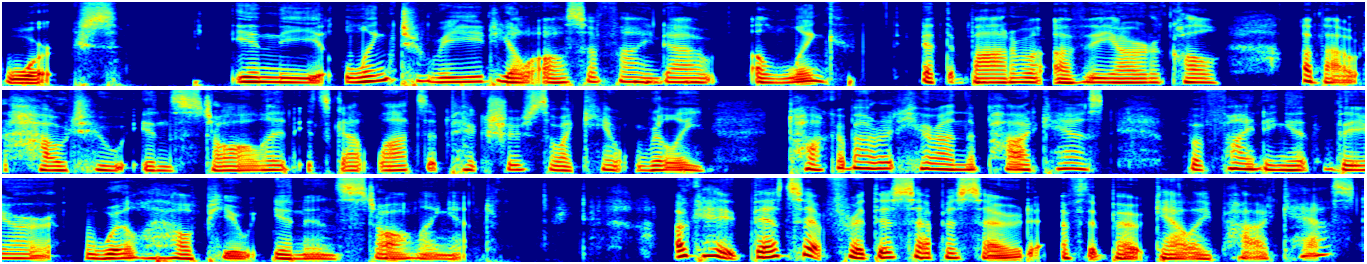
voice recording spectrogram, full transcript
works. In the link to read, you'll also find out a link at the bottom of the article about how to install it. It's got lots of pictures, so I can't really talk about it here on the podcast, but finding it there will help you in installing it. Okay, that's it for this episode of the Boat Galley podcast.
